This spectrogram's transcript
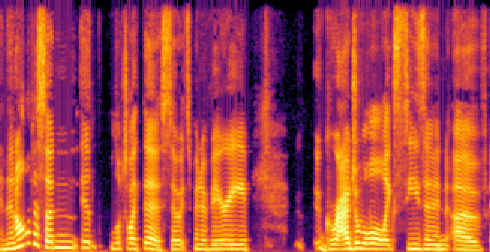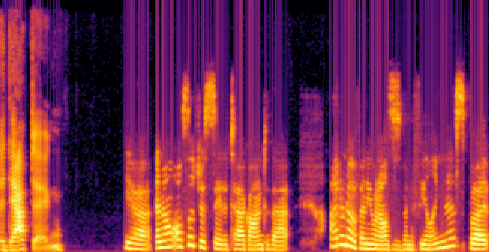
And then all of a sudden it looked like this. So it's been a very gradual like season of adapting. Yeah. And I'll also just say to tag on to that, I don't know if anyone else has been feeling this, but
